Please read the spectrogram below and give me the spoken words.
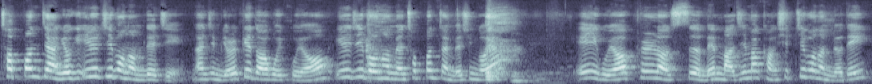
첫 번째 항 여기 1 집어넣으면 되지. 난 지금 10개 더 하고 있고요. 1 집어넣으면 첫 번째 항 몇인 거야? A고요. 플러스 맨 마지막 항 10 집어넣으면 몇 A?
